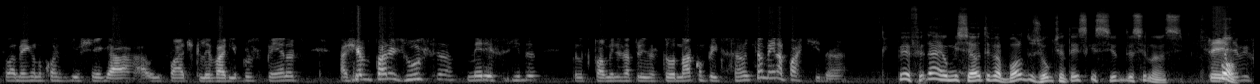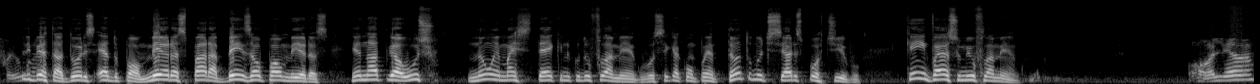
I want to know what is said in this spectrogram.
O Flamengo não conseguiu chegar ao empate que levaria para os pênaltis. Achei a vitória justa, merecida, pelo que o Palmeiras apresentou na competição e também na partida. né? Perfeito. Ah, o Michel teve a bola do jogo, tinha até esquecido desse lance. Teve, Bom, foi um Libertadores é do Palmeiras, parabéns ao Palmeiras. Renato Gaúcho não é mais técnico do Flamengo. Você que acompanha tanto o noticiário esportivo, quem vai assumir o Flamengo? Olha,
